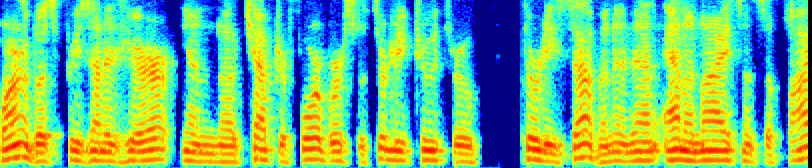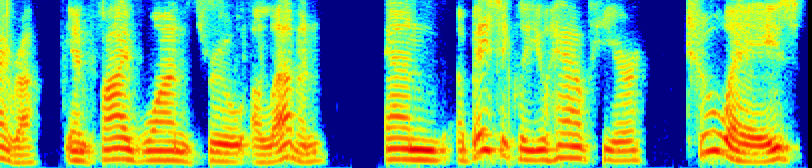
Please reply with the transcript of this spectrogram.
Barnabas presented here in uh, chapter 4, verses 32 through 37, and then Ananias and Sapphira in 5 1 through 11. And uh, basically, you have here two ways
